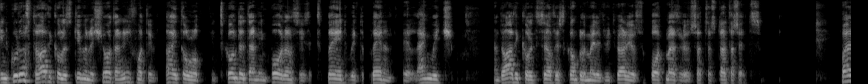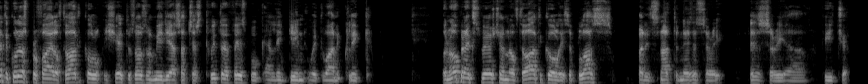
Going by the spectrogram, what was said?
In Kudos, the article is given a short and informative title. Its content and importance is explained with the plain and clear language and the article itself is complemented with various support materials such as datasets. Finally, the Kudos profile of the article is shared to social media such as Twitter, Facebook, and LinkedIn with one click. An open access version of the article is a plus, but it's not a necessary, necessary uh, feature.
